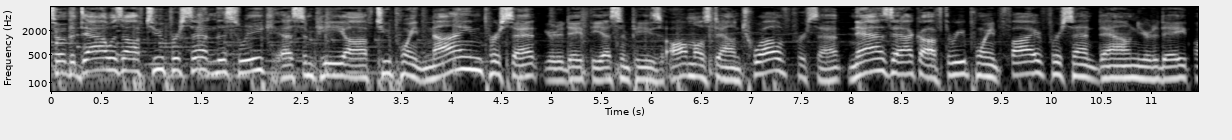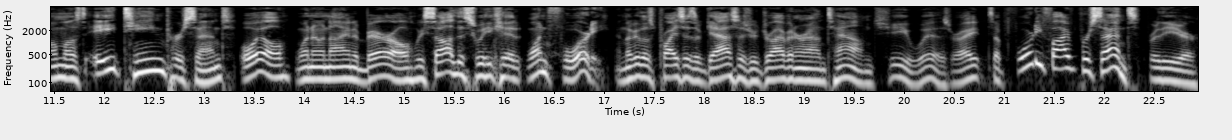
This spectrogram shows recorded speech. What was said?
So the Dow was off 2% this week, S&P off 2.9%. Year to date the S&P's almost down 12%. Nasdaq off 3.5% down year to date, almost 18%. Oil 109 a barrel. We saw this week hit 140. And look at those prices of gas as you're driving around town. Gee whiz, right? It's up 45% for the year.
